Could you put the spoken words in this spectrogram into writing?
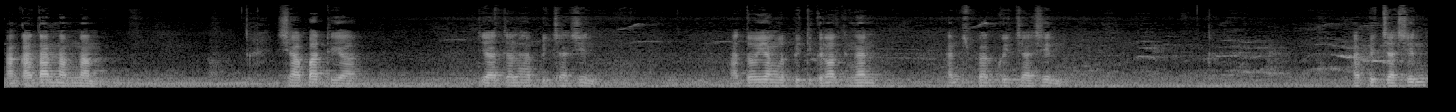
Angkatan 66 Siapa dia? Dia adalah Habib Jasin. Atau yang lebih dikenal dengan Hans Bagui Jasin. Habib Jasin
